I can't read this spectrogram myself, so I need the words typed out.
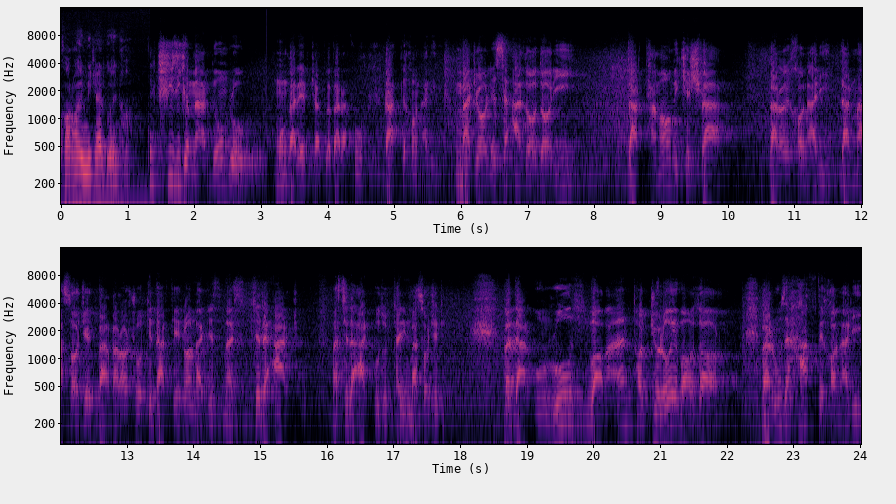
کارهای می‌کرد و اینها. چیزی که مردم رو منقلب کرد و برافروخت قتل خان علی. مجالس عزاداری در تمام کشور برای خان علی در مساجد برقرار شد که در تهران مجلس مسجد ارک مسجد ارک بزرگترین مساجدی و در اون روز واقعا تا جلوی بازار و روز هفت خان علی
